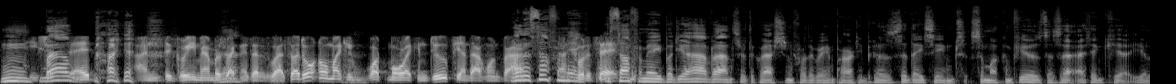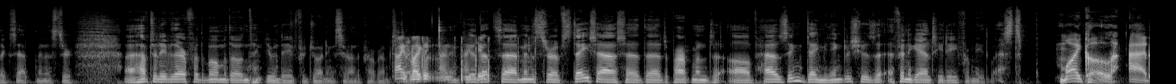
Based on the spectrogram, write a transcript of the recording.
he should well, said, and the Green members Yeah. recognise that as well. So I don't know, Michael, what more I can do for you on that one, Bar. Well, it's not for that's me. what it says. It's not for me, but you have answered the question for the Green Party because they seemed somewhat confused, as I I think uh, you'll accept, Minister. I have to leave it there for the moment, though, and thank you indeed for joining us here on the programme. Thanks. Michael. Thank, Thank you. you. That's uh, Minister of State at uh, the Department of Housing, Damien English, who's a Fine Gael TD from Meath West. Michael at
